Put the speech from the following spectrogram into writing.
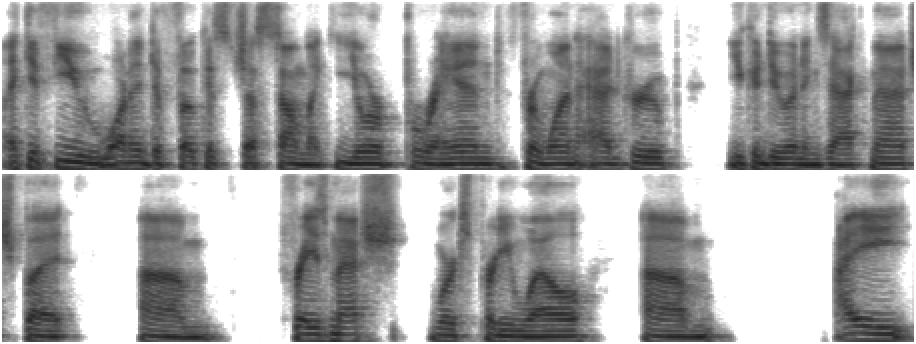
Like if you wanted to focus just on like your brand for one ad group, you could do an exact match. But um, phrase match works pretty well. Um, I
